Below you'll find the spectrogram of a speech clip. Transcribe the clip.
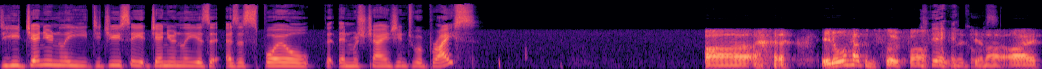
Do you genuinely, did you see it genuinely as a, as a spoil that then was changed into a brace? Uh, it all happened so fast, yeah, doesn't it, Jen? I, I,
